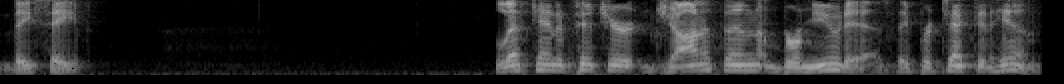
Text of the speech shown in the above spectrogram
They saved. Left-handed pitcher Jonathan Bermudez. They protected him.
